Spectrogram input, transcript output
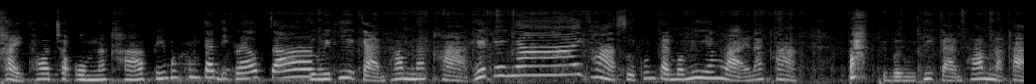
ไข่ทอดชะอมนะคะฝีมือคุณกันอีกแล้วจ้าเบิ่งวิธีการทำนะคะ เฮ็ดง่าย ๆ ค่ะ สูตรคุณกันบ่มีหยังหลายนะคะ ไปไปเบิ่งวิธีการทำนะคะ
